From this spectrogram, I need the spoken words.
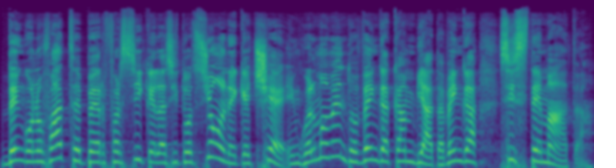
vengono fatte per far sì che la situazione che c'è in quel momento venga cambiata, venga sistemata.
